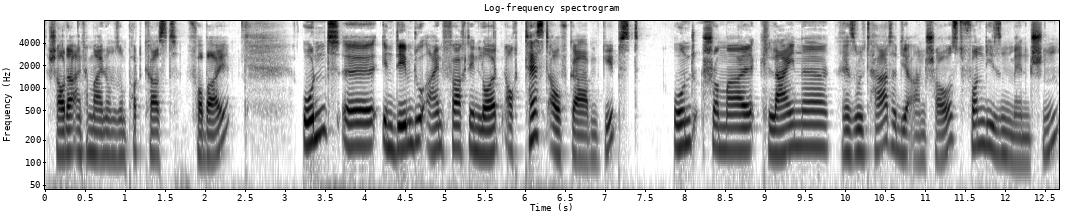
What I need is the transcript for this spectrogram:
Schau da einfach mal in unserem Podcast vorbei und äh, indem du einfach den Leuten auch Testaufgaben gibst und schon mal kleine Resultate dir anschaust von diesen Menschen,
